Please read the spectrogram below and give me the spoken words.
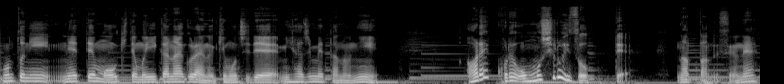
本当に寝ても起きてもいいかなぐらいの気持ちで見始めたのにあれ？これ面白いぞってなったんですよね。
